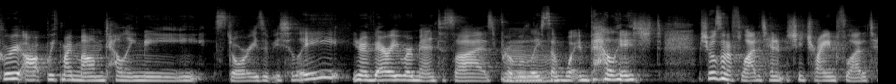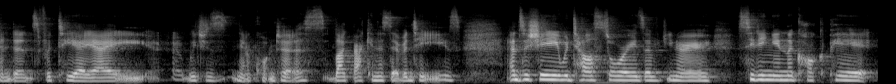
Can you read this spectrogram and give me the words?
grew up with my mum telling me stories of Italy, you know, very romanticized, probably somewhat embellished. She wasn't a flight attendant, but she trained flight attendants for TAA, which is now Qantas, like back in the 70s. And so she would tell us stories of, you know, sitting in the cockpit.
